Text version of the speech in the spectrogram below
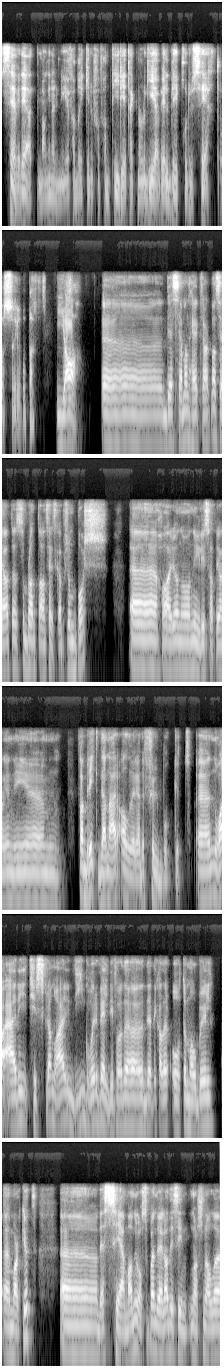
Ser vi det at mange av de nye fabrikkene for framtidige teknologier vil bli produsert også i Europa? Ja, eh, det ser man helt klart. Man ser at bl.a. selskaper som Bosch har jo nå nylig satt i gang en ny fabrikk den er allerede fullbooket. Eh, nå er i Tyskland nå er, de går veldig for det, det de kaller automobile eh, market. Eh, det ser man jo også på en del av disse internasjonale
